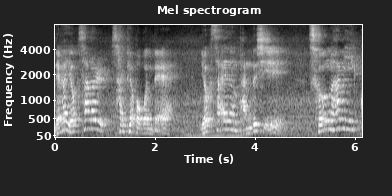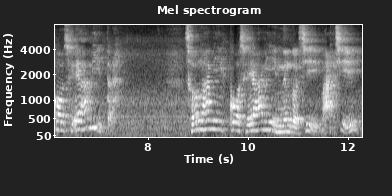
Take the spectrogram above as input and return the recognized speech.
내가 역사를 살펴보건대 역사에는 반드시 성함이 있고 쇠함이 있더라. 성함이 있고 쇠함이 있는 것이 마치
